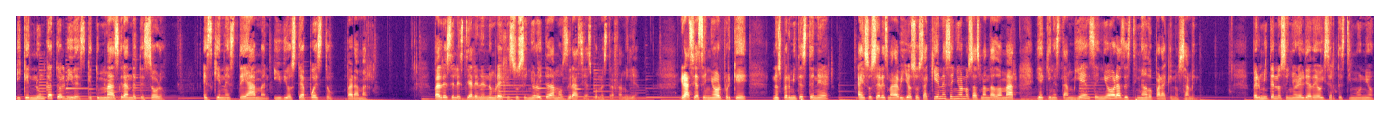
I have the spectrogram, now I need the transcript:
Y que nunca te olvides que tu más grande tesoro es quienes te aman y Dios te ha puesto para amar. Padre Celestial, en el nombre de Jesús, Señor, hoy te damos gracias por nuestra familia. Gracias, Señor, porque nos permites tener a esos seres maravillosos, a quienes, Señor, nos has mandado amar y a quienes también, Señor, has destinado para que nos amen. Permítenos, Señor, el día de hoy ser testimonio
